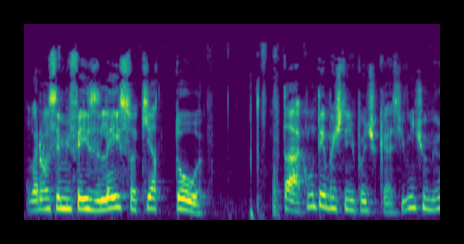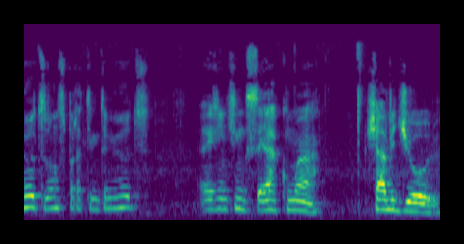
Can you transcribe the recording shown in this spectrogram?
Agora você me fez ler isso aqui à toa. Tá, quanto tempo a gente tem de podcast? 21 minutos, vamos para 30 minutos. Aí a gente encerra com uma chave de ouro.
